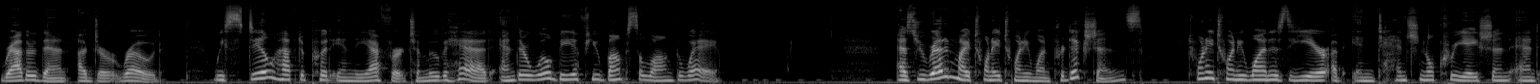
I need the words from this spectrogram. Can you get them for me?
rather than a dirt road. We still have to put in the effort to move ahead, and there will be a few bumps along the way. As you read in my 2021 predictions, 2021 is the year of intentional creation and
